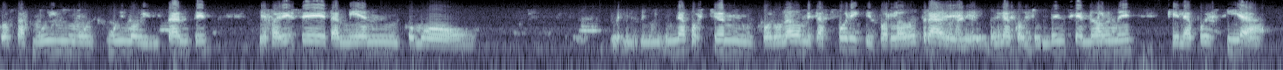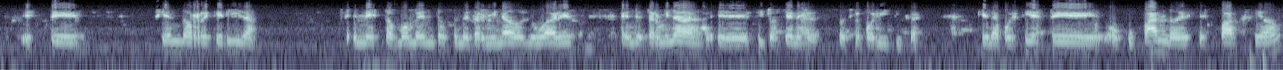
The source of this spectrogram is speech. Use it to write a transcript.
cosas muy, muy, muy movilizantes. Me parece también como una cuestión, por un lado metafórica y por la otra de, de una contundencia enorme que la poesía esté siendo requerida en estos momentos, en determinados lugares, en determinadas eh, situaciones sociopolíticas. Que la poesía esté ocupando ese espacio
